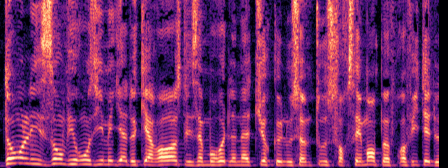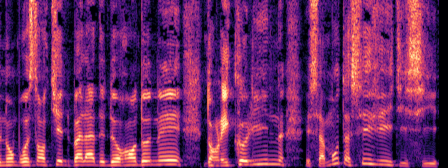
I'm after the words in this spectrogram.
Dans les environs immédiats de Carrosse, les amoureux de la nature que nous sommes tous forcément peuvent profiter de nombreux sentiers de balade et de randonnée dans les collines, et ça monte assez vite ici.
